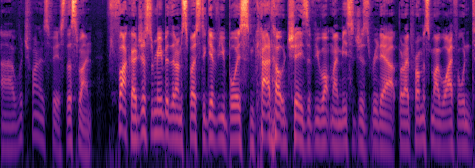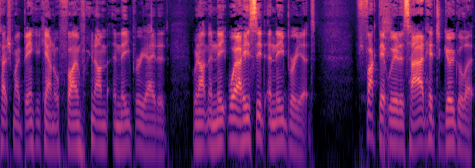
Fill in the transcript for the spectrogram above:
Uh, which one is first? This one. Fuck, I just remembered that I'm supposed to give you boys some card hold cheese if you want my messages read out, but I promised my wife I wouldn't touch my bank account or phone when I'm inebriated. When I'm ine- well, he said inebriate. Fuck, that word is hard. Had to Google it.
